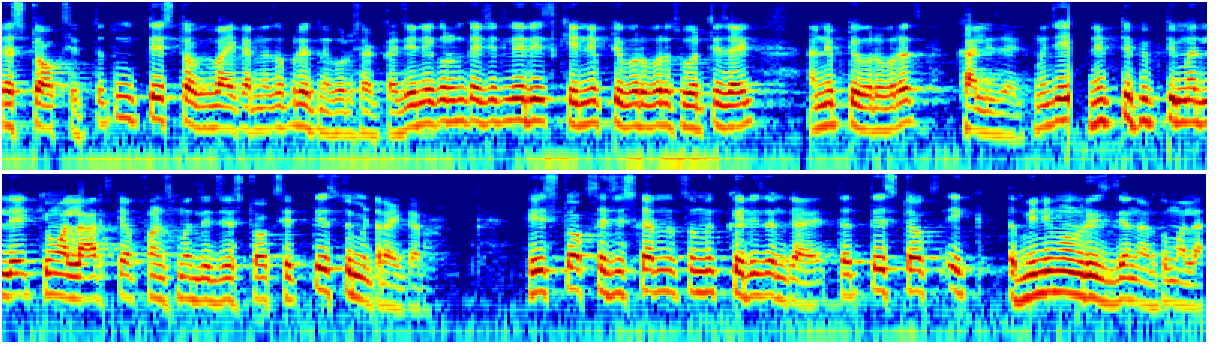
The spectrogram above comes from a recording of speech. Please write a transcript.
त्या स्टॉक्स आहेत. तर तुम्ही ते स्टॉक्स बाय करण्याचा प्रयत्न करू शकता. जेणेकरून त्याच्यातले रिस्क हे निफ्टी बरोबरच वरती जाईल आणि निफ्टी बरोबरच खाली जाईल. म्हणजे निफ्टी फिफ्टीमधले किंवा लार्ज कॅप फंड्समधले जे स्टॉक्स आहेत तेच तुम्ही ट्राय करा. हे स्टॉक सजेस्ट करण्याचं मुख्य रिझन काय? तर ते स्टॉक्स एक मिनिमम रिस्क देणार तुम्हाला.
